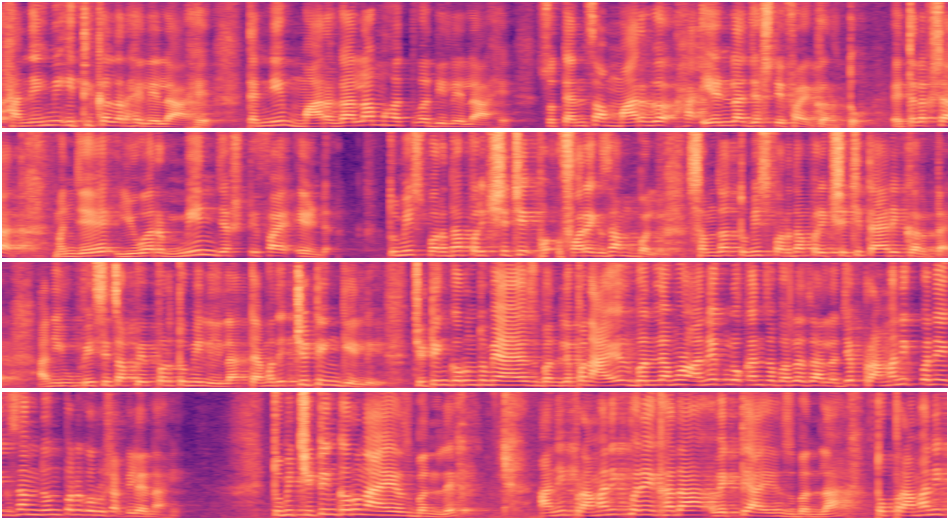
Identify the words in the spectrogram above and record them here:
हा नेहमी इथिकल राहिलेला आहे. त्यांनी मार्गाला महत्त्व दिलेलं आहे. सो त्यांचा मार्ग हा एंडला जस्टिफाय करतो. येतं लक्षात? म्हणजे युअर मीन जस्टिफाय एंड तुम्ही स्पर्धा परीक्षेची फॉर एक्झाम्पल समजा तुम्ही स्पर्धा परीक्षेची तयारी करताय आणि युपीएससीचा पेपर तुम्ही लिहिला त्यामध्ये चिटिंग केली चिटिंग करून तुम्ही आय एस बनले पण आय एस बनल्यामुळे अनेक लोकांचं भलं झालं जे प्रामाणिकपणे एक्झाम देऊन पण करू शकले नाही. तुम्ही चिटिंग करून आय एस बनले आणि प्रामाणिकपणे एखादा व्यक्ती आय एस बनला तो प्रामाणिक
